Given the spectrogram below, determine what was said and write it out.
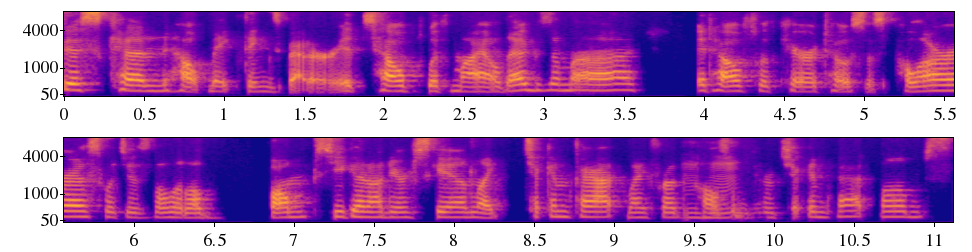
this can help make things better. It's helped with mild eczema. It helps with keratosis pilaris, which is the little bumps you get on your skin, like chicken fat. My friend calls them their chicken fat bumps.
